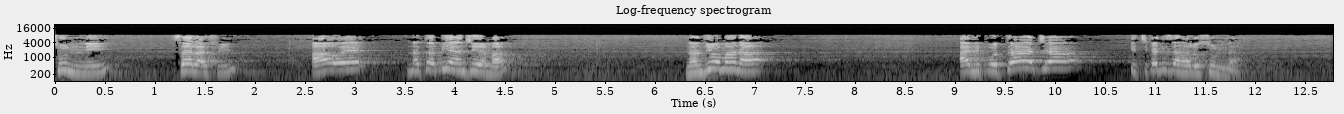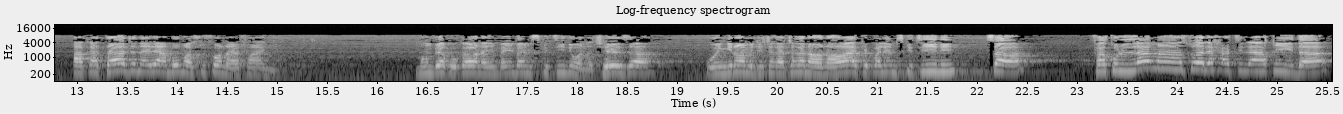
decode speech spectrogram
sunni salafi awe na tabia njema. Na ndiyo maana alipotaja itikadi za halusunna akataja na ile ambayo masufi wanayafanya mambo ya kukaa na imba imba msikitini wanacheza wengine wamejichangachanga na wanawake pale msikitini sawa fakullama salahatil aqida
